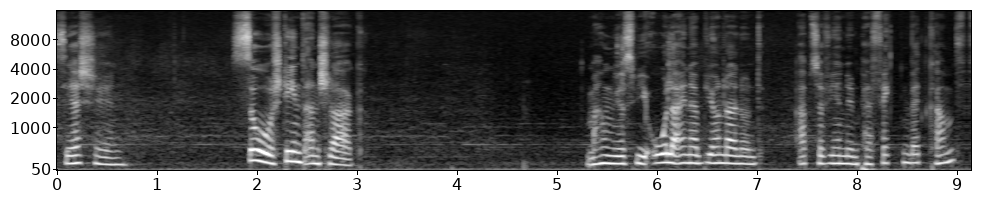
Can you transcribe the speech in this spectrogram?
Sehr schön. So, Stehendanschlag. Machen wir es wie Ole einer Björnlein und absolvieren den perfekten Wettkampf.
